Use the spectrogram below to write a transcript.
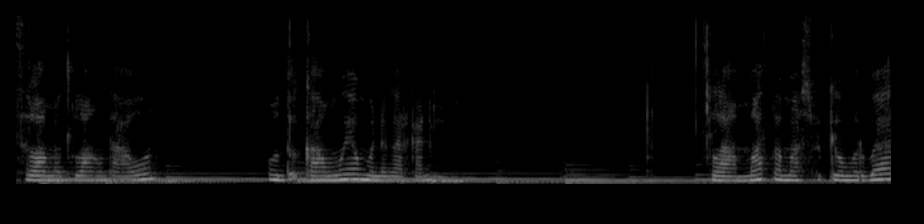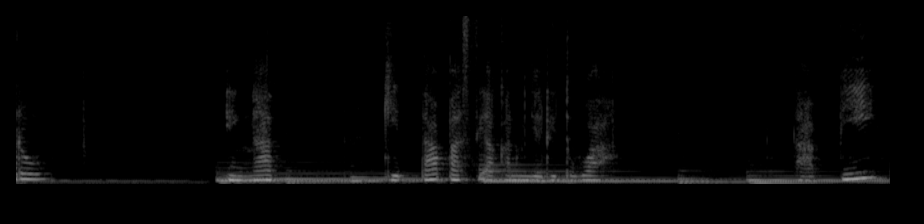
Selamat ulang tahun untuk kamu yang mendengarkan ini. Selamat memasuki umur baru. Ingat, kita pasti akan menjadi tua. Tapi,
